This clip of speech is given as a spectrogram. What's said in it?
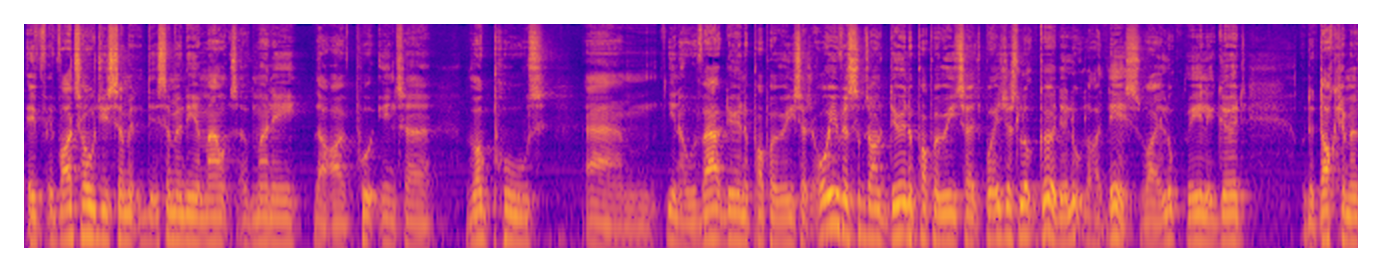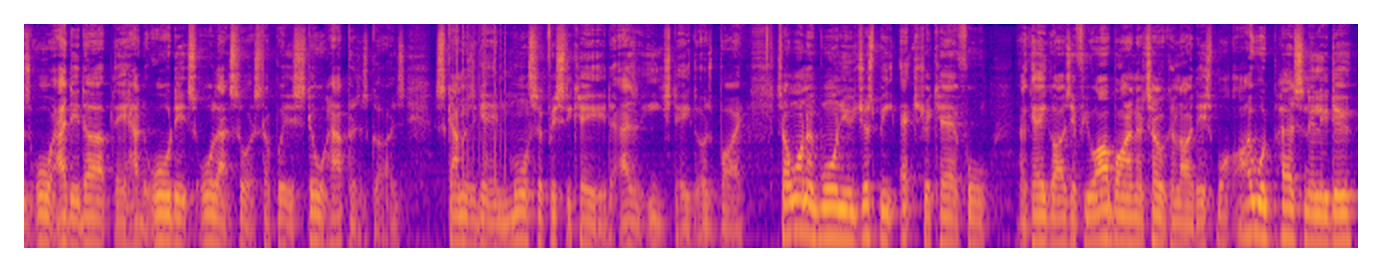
if, if I told you some of, some of the amounts of money that I've put into rug pulls, um, you know, without doing the proper research, or even sometimes doing the proper research, but it just looked good. It looked like this, right? It looked really good the documents all added up they had audits all that sort of stuff but it still happens guys. Scammers are getting more sophisticated as each day goes by. So i want to warn you just be extra careful okay guys? If you are buying a token like this what i would personally do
